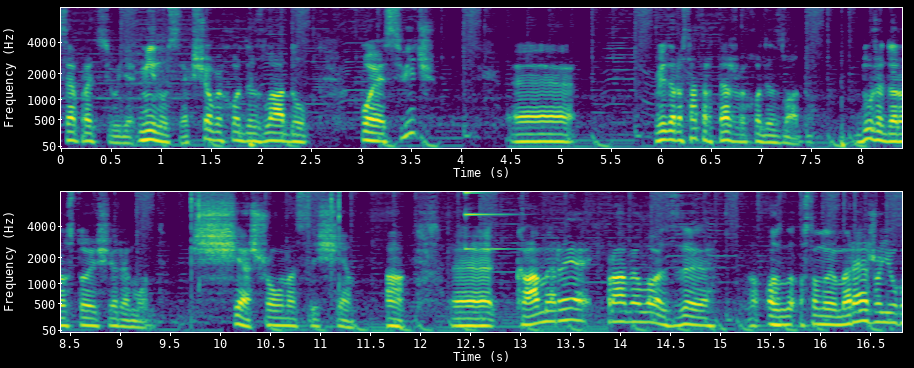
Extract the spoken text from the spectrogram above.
все працює. Мінуси, якщо виходить з ладу поя Switch, е, відеореєстратор теж виходить з ладу. Дуже дорогостоящий ремонт. Ще, що у нас ще? А, е, камери, правило, з основною мережею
